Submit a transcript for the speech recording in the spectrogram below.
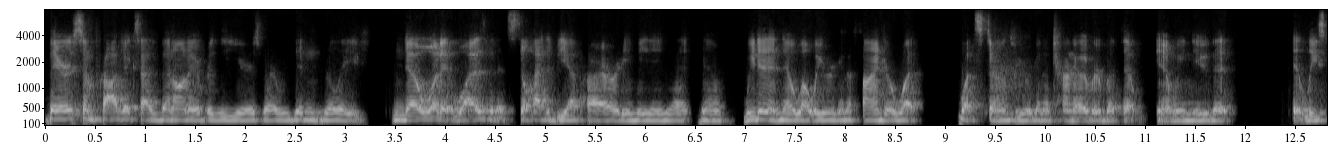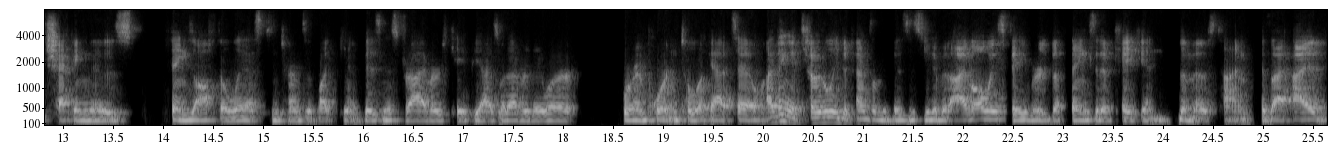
there are some projects I've been on over the years where we didn't really know what it was, but it still had to be a priority, meaning that, you know, we didn't know what we were going to find or what what stones we were going to turn over, but that, you know, we knew that at least checking those things off the list in terms of like you know business drivers, KPIs, whatever they were, were important to look at. So I think it totally depends on the business unit, but I've always favored the things that have taken the most time because I, I've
